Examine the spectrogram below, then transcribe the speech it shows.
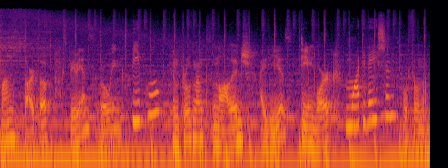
Fun startup experience, growing People, improvement, knowledge, ideas, teamwork, motivation, fulfillment.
